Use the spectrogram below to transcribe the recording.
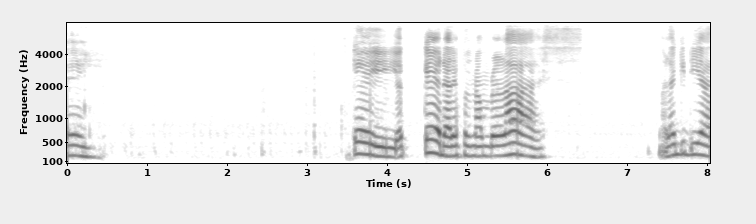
Oke. Okay. Oke, okay, oke okay, dari level 16 lagi dia.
